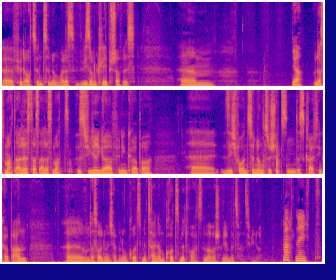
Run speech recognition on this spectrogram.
äh, führt auch zur Entzündung, weil das wie so ein Klebstoff ist. Ähm, ja, und das macht alles, das alles macht es schwieriger für den Körper, äh, sich vor Entzündung zu schützen. Das greift den Körper an. Äh, und das wollten wir euch einfach nur kurz mitteilen. Am kurzen Mittwoch jetzt sind wir aber schon wieder bei 20 Minuten. Macht nichts.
